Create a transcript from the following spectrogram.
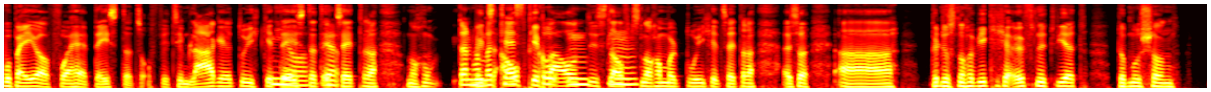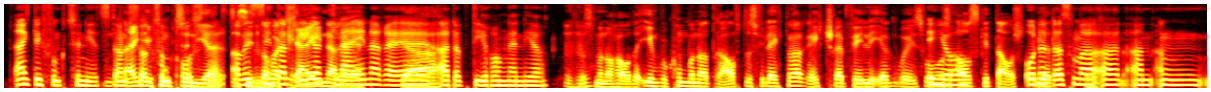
Wobei ja vorher testet, oft wird es im Lager durchgetestet ja, etc. Ja. Noch, dann wenn es aufgebaut ist, läuft es mhm. noch einmal durch etc. Also äh, wenn es nachher wirklich eröffnet wird, da muss schon eigentlich funktioniert es dann Eigentlich schon zum funktioniert. Aber es sind dann kleinere, eher kleinere ja. Adaptierungen, ja. Mhm. Dass man nachher, oder irgendwo kommt man noch drauf, dass vielleicht noch ein Rechtschreibfehler irgendwo ist, wo ja. was ausgetauscht oder wird. Oder dass man an, an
